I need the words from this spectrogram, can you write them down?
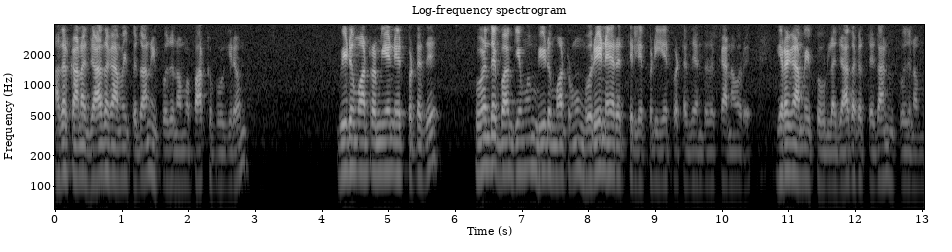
அதற்கான ஜாதக அமைப்பு தான் இப்போது நம்ம பார்க்க போகிறோம். வீடு மாற்றம் ஏன் ஏற்பட்டது? குழந்தை பாக்கியமும் வீடு மாற்றமும் ஒரே நேரத்தில் எப்படி ஏற்பட்டது என்பதற்கான ஒரு கிரக அமைப்பு உள்ள ஜாதகத்தை தான் இப்போது நம்ம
